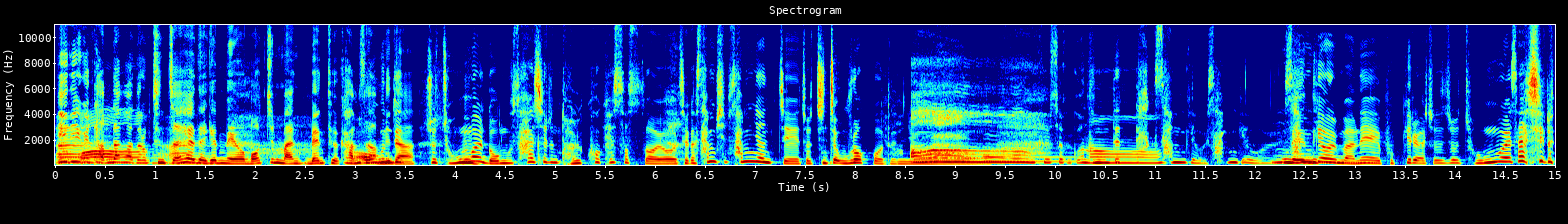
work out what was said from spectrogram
1위를 담당하도록 진짜 해야 되겠네요. 멋진 만, 멘트 감사합니다. 어, 저 정말 너무 사실은 덜컥 했었어요. 제가 33년째 저 진짜 울었거든요. 아, 그러셨구나. 근데 딱 3개월, 3개월, 네. 3개월 만에 복귀를 하셔서 저 정말 사실은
